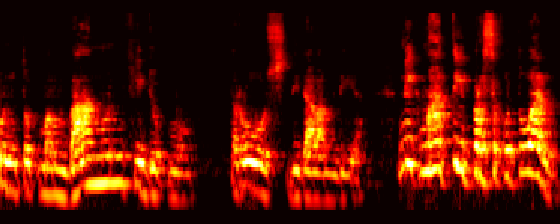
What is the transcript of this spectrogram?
untuk membangun hidupmu terus di dalam dia. Nikmati persekutuan.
